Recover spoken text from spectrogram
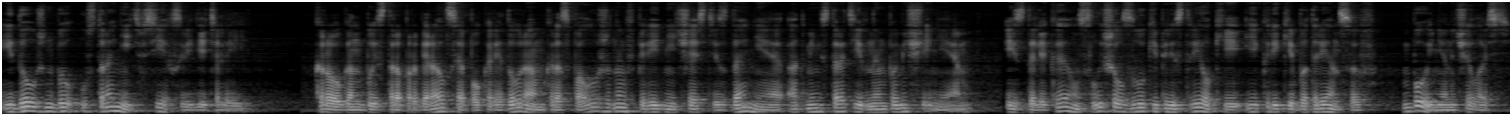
и должен был устранить всех свидетелей. Кроган быстро пробирался по коридорам к расположенным в передней части здания административным помещениям. Издалека он слышал звуки перестрелки и крики батарианцев. Бойня началась.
